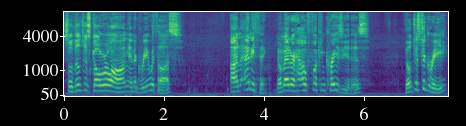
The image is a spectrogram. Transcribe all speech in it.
so they'll just go along and agree with us on anything, no matter how fucking crazy it is. They'll just agree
